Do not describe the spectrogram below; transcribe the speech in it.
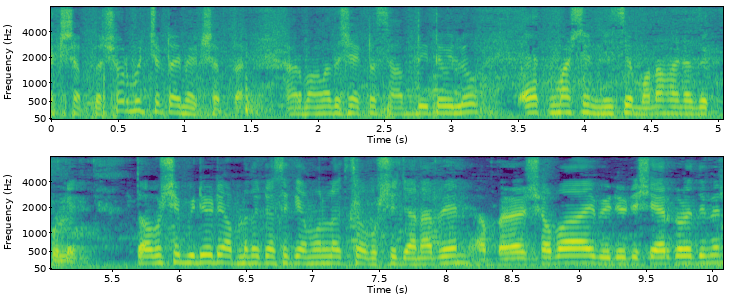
এক সপ্তাহ, সর্বোচ্চ টাইম এক সপ্তাহ। আর বাংলাদেশে একটা সাপ দিতে হইলেও এক মাসের নিচে মনে হয় না যে খোলে। তো অবশ্যই ভিডিওটি আপনাদের কাছে কেমন লাগছে অবশ্যই জানাবেন। আপনারা সবাই ভিডিওটি শেয়ার করে দেবেন।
